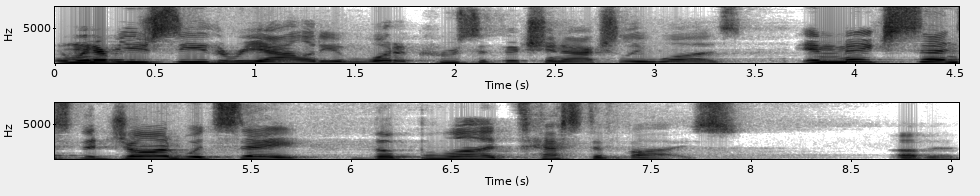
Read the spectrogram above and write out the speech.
And whenever you see the reality of what a crucifixion actually was, it makes sense that John would say, the blood testifies of it.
